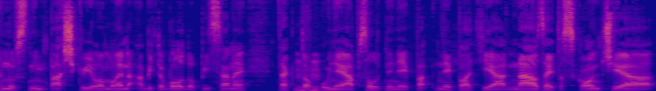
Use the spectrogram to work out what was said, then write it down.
hnusným paškvílom len aby to bolo dopísané, tak to mm-hmm. u nej absolútne nepa- neplatí a naozaj to skončí a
